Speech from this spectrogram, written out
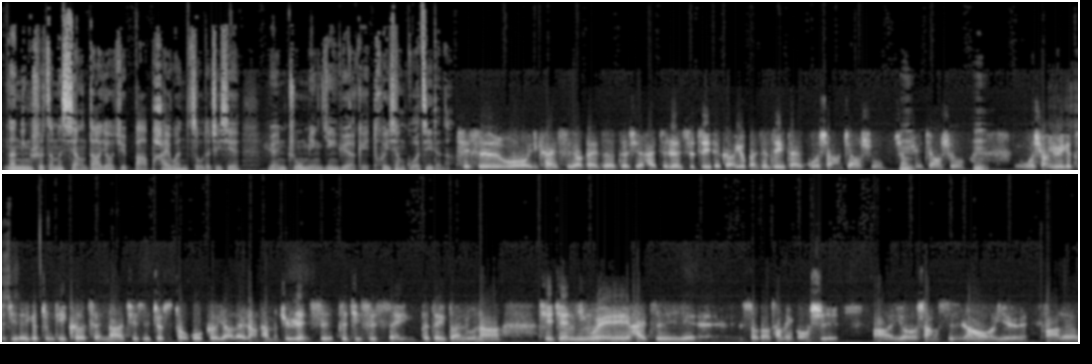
那您是怎么想到要去把排湾族的这些原住民音乐给推向国际的呢？其实我一开始要带着这些孩子认识自己的歌，因为本身自己在国小教书，小学教书，嗯。我希望有一个自己的一个主题课程，那其实就是透过歌谣来让他们去认识自己是谁的这一段路。那期间因为孩子也受到唱片公司啊有赏识，然后也发了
